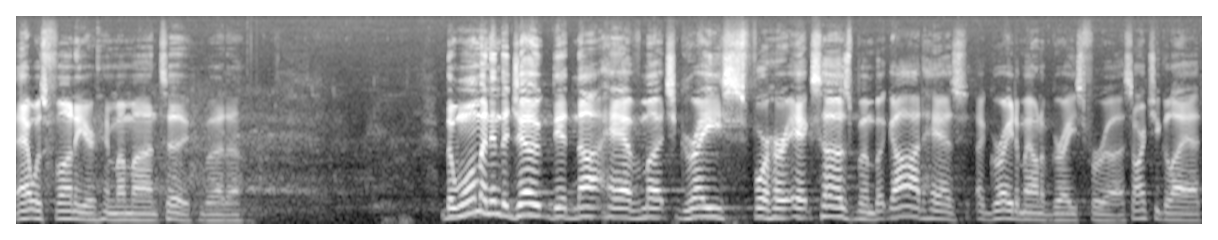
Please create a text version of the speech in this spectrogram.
That was funnier in my mind, too. But uh, the woman in the joke did not have much grace for her ex husband, but God has a great amount of grace for us. Aren't you glad?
